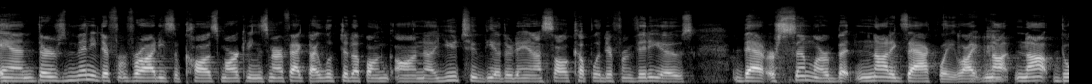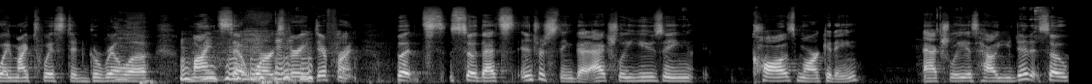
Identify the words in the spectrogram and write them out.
And there's many different varieties of cause marketing. As a matter of fact, I looked it up on, on uh, YouTube the other day and I saw a couple of different videos that are similar, but not exactly. Like not not the way my twisted gorilla mindset works. Very different. But so that's interesting that actually using cause marketing actually is how you did it. So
